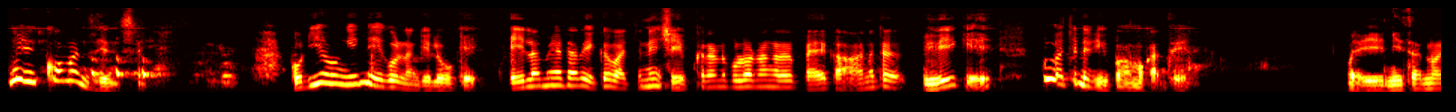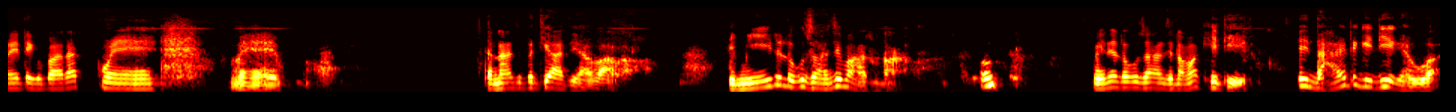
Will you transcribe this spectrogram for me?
මේ කොමන් සෙන්ස්. පොඩි උන් ඉන්නේ ඒගොල්ලන්ගේ ලෝකේ. ඒ ළමයාට අර එක වචනේ ෂේප් කරන්න පුළුවන් නම් අර පැය කානක විවේකේ ওই වචනේ දීපුවා මොකද වෙන්නේ? ඔය නිසරණවලට එකපාරක් මේ මේ තනාධිපති ආර්යව ආවා. එමීට ලොකු සංහසේ මාරුණා. වෙන ලොකු සංහසේ නමක් හිටියේ. ඒ 10ට gediye ගැව්වා.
